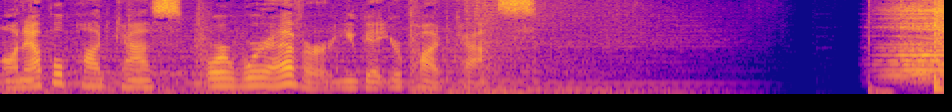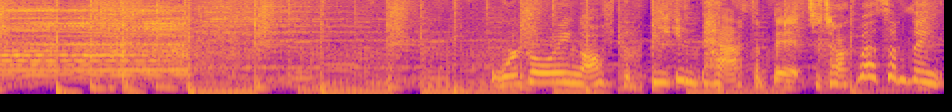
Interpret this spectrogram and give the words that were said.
on Apple Podcasts, or wherever you get your podcasts. We're going off the beaten path a bit to talk about something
